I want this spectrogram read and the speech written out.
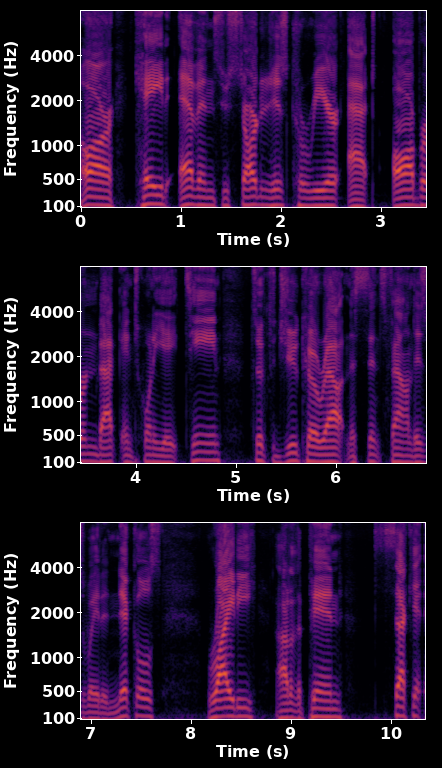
are Cade Evans, who started his career at Auburn back in 2018, took the JUCO route and has since found his way to Nicholls. Righty out of the pen, second,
